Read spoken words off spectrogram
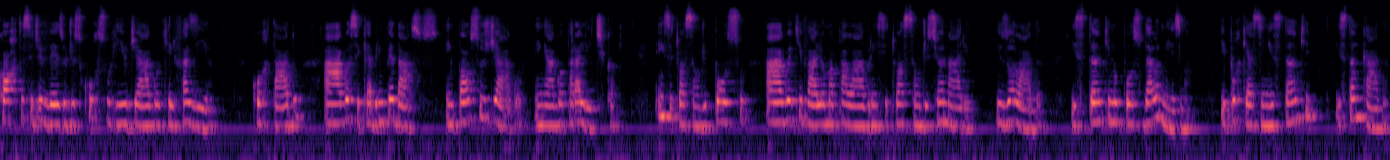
corta-se de vez o discurso rio de água que ele fazia. Cortado, a água se quebra em pedaços, em poços de água, em água paralítica. Em situação de poço, a água equivale a uma palavra em situação dicionária, isolada, estanque no poço dela mesma. E porque assim estanque, estancada.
